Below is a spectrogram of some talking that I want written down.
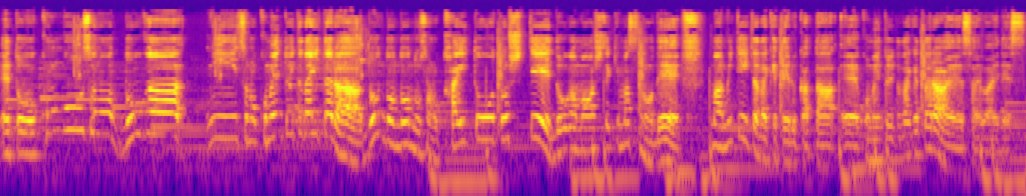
えっ、と、今後、その動画に、そのコメントいただいたら、どんどんどんどんその回答として動画回してきますので、まあ、見ていただけている方、えコメントいただけたら、え幸いです。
